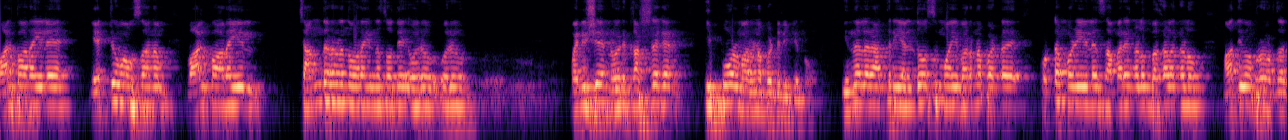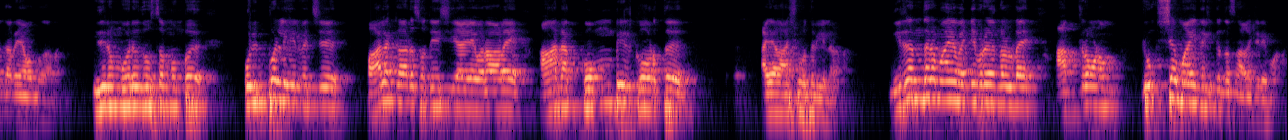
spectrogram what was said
വാൽപ്പാറയിലെ ഏറ്റവും അവസാനം വാൽപ്പാറയിൽ ചന്ദ്രൻ എന്ന് പറയുന്ന സ്വദേ ഒരു ഒരു മനുഷ്യൻ ഒരു കർഷകൻ ഇപ്പോൾ മരണപ്പെട്ടിരിക്കുന്നു. ഇന്നലെ രാത്രി എൽദോസുമായി മരണപ്പെട്ട് കുട്ടമ്പുഴയിലെ സമരങ്ങളും ബഹളങ്ങളും മാധ്യമപ്രവർത്തകർക്ക് അറിയാവുന്നതാണ്. ഇതിനും ഒരു ദിവസം മുമ്പ് പുൽപ്പള്ളിയിൽ വെച്ച് പാലക്കാട് സ്വദേശിയായ ഒരാളെ ആന കൊമ്പിൽ കോർത്ത് അയാൾ ആശുപത്രിയിലാണ്. നിരന്തരമായ വന്യമൃഗങ്ങളുടെ ആക്രമണം രൂക്ഷമായി നിൽക്കുന്ന സാഹചര്യമാണ്.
